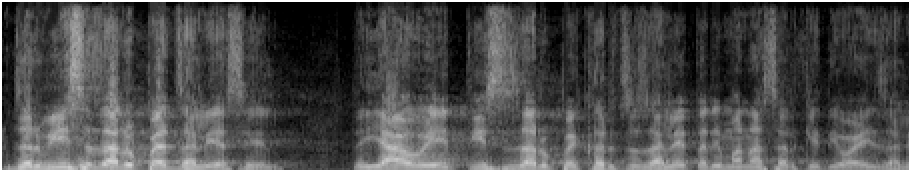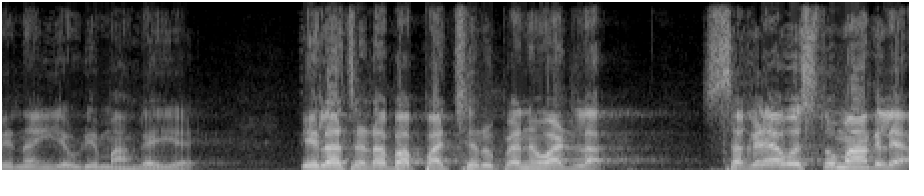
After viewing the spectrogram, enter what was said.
जर वीस हजार रुपयात झाली असेल तर यावेळी तीस हजार रुपये खर्च झाले तरी मनासारखी दिवाळी झाली नाही एवढी महागाई आहे. तेलाचा डबा पाचशे रुपयानं वाढला. सगळ्या वस्तू मागल्या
